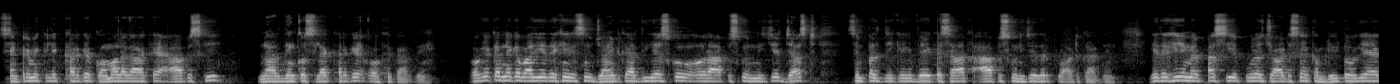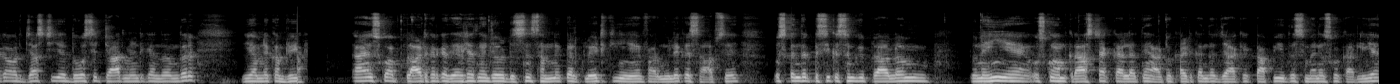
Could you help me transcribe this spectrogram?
سینٹر میں کلک کر کے کوما لگا کے آپ اس کی ناردنگ کو سلیکٹ کر کے اوکے کر دیں۔ اوکے کرنے کے بعد یہ دیکھیں، اس نے جوائنٹ کر دیا اس کو اور آپ اس کو نیچے جسٹ سمپل طریقے کے وے کے ساتھ آپ اس کو نیچے ادھر پلاٹ کر دیں۔ یہ دیکھیے میرے پاس یہ پورا چارٹ اس کا کمپلیٹ ہو گیا ہے اور جسٹ یہ دو سے چار منٹ کے اندر اندر یہ ہم نے کمپلیٹ آئیں، اس کو آپ پلاٹ کر کے دیکھ لیتے ہیں، جو ڈسٹینس ہم نے کیلکولیٹ کیے ہیں فارمولے کے حساب سے، اس کے اندر کسی قسم کی پرابلم تو نہیں ہے، اس کو ہم کراس چیک کر لیتے ہیں آٹو کیٹ کے اندر جا کے کاپی ادھر سے میں نے اس کو کر لیا۔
